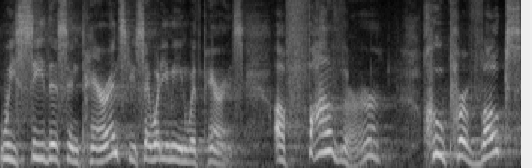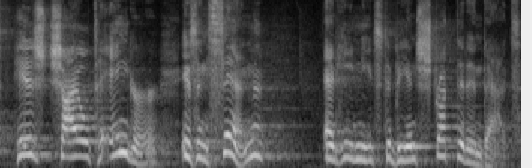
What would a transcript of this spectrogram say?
we see this in parents. You say, what do you mean with parents? A father who provokes his child to anger is in sin, and he needs to be instructed in that.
